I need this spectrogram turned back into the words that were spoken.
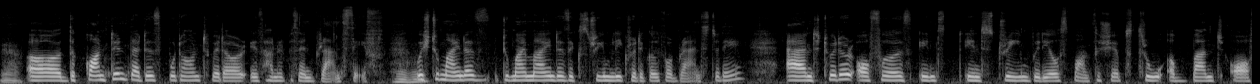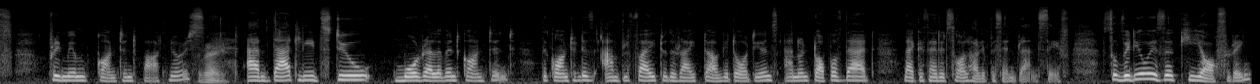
Yeah. Uh, the content that is put on Twitter is 100% brand safe, mm-hmm. which to, mind is, to my mind is extremely critical for brands today. And Twitter offers in, in-stream video sponsorships through a bunch of premium content partners. Right. And that leads to more relevant content. The content is amplified to the right target audience. And on top of that, like I said, it's all 100% brand safe. So video is a key offering.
